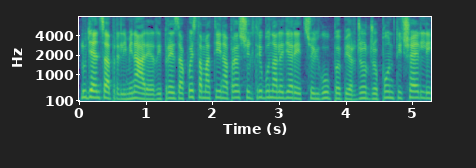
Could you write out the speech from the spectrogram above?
L'udienza preliminare ripresa questa mattina presso il Tribunale di Arezzo. Il GUP Pier Giorgio Ponticelli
